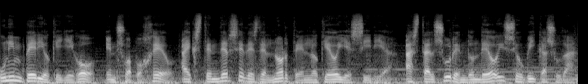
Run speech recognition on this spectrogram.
Un imperio que llegó, en su apogeo, a extenderse desde el norte en lo que hoy es Siria, hasta el sur en donde hoy se ubica Sudán.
